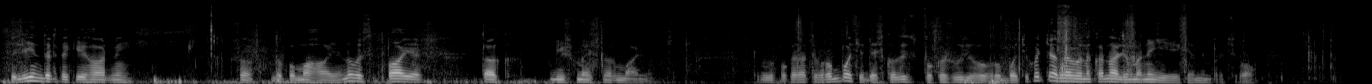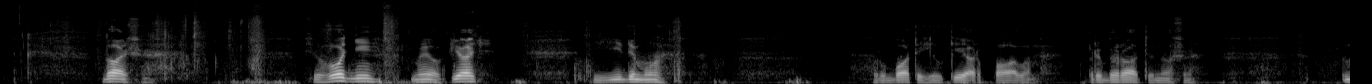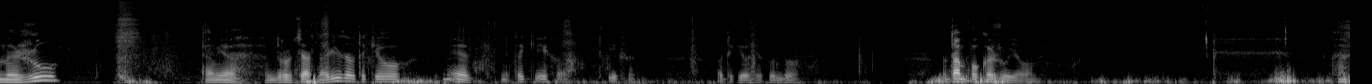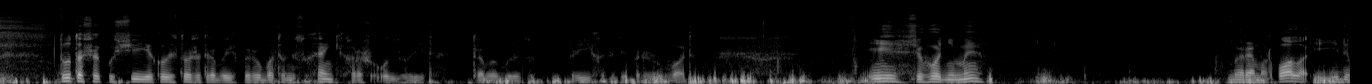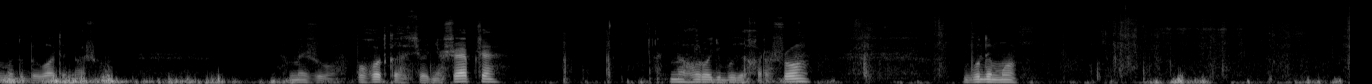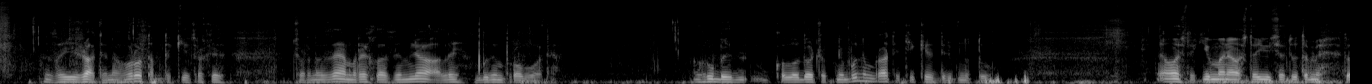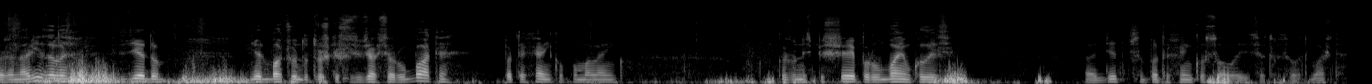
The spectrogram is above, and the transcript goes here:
циліндр такий гарний, що допомагає. Ну, висипає так більш-менш нормально. Було показати в роботі, десь колись покажу його в роботі. Хоча на, на каналі в мене є, як я ним працював. Далі. Сьогодні ми опять їдемо рубати гілки арпалом, прибирати нашу межу. Там я дровцят нарізав такого. Ні, не таких, а таких отаких як он. Ну там покажу я вам. Тут ще кущі є, колись теж треба їх перерубати, вони сухенькі, хорошо будуть горіти. Треба буде тут приїхати та перерубати. І сьогодні ми беремо арпала і їдемо добивати нашу межу. Погодка сьогодні шепче. На городі буде хорошо. Будемо заїжджати на город, там такий трохи чорнозем, рихла земля, але будемо пробувати. Грубий колодочок не будемо брати, тільки дрібноту. Ось такі в мене остаються. Тут ми теж нарізали з дідом. Дід бачу, він тут трошки щось взявся рубати потихеньку, помаленьку. Кажу, не спіши, порубаємо колись. А дід все потихеньку совається тут, от, бачите.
